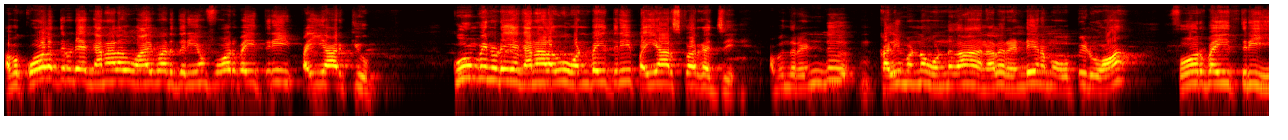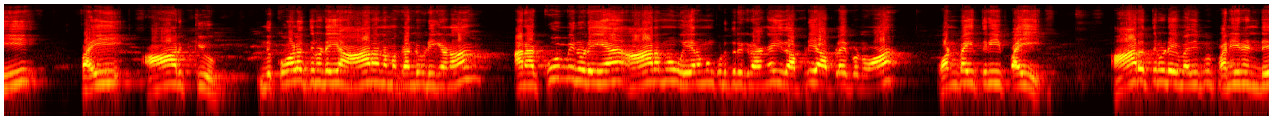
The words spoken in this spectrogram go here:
அப்போ கோலத்தினுடைய கன அளவு வாய்ப்பாடு தெரியும். Four by three pi r cube கூம்பினுடைய கன அளவு one by three pi r square கட்சி அப்போ இந்த ரெண்டு களிமண்ணும் ஒன்று தான் அதனால ரெண்டையும் நம்ம ஒப்பிடுவோம். Four by three pi r cube இந்த கோலத்தினுடைய ஆரம் நம்ம கண்டுபிடிக்கணும். ஆனால் கூம்பினுடைய ஆரமும் உயரமும் கொடுத்துருக்குறாங்க. இது அப்படியே அப்ளை பண்ணுவோம். ஒன் பை த்ரீ பை ஆரத்தினுடைய மதிப்பு பனிரெண்டு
